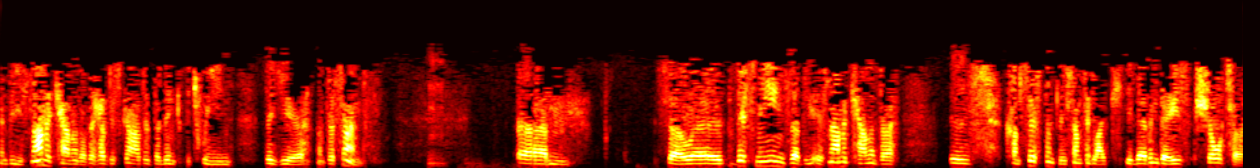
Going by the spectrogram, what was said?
In the Islamic calendar, they have discarded the link between the year and the sun. Hmm. Um, so uh, this means that the Islamic calendar is consistently something like 11 days shorter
